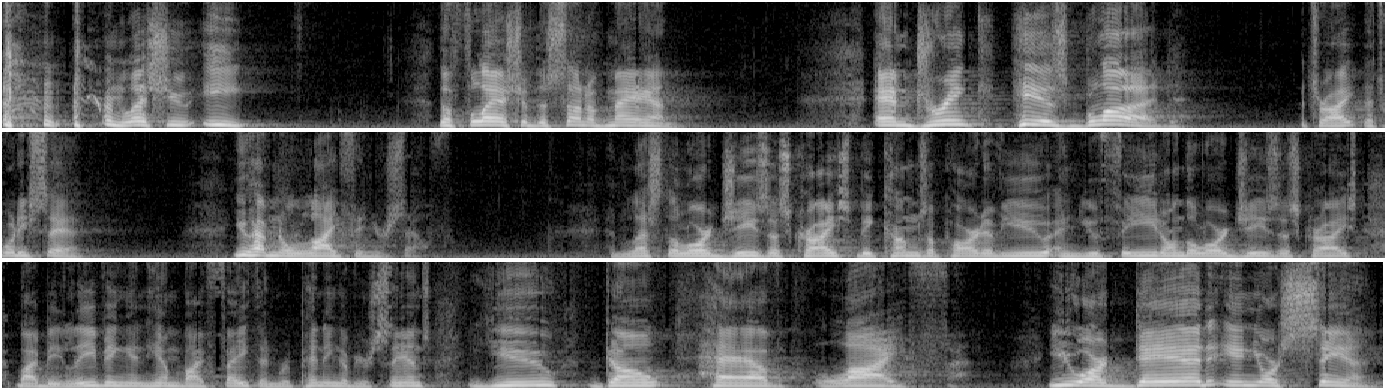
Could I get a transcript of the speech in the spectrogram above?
unless you eat the flesh of the Son of Man, and drink his blood. That's right, that's what he said. You have no life in yourself. Unless the Lord Jesus Christ becomes a part of you and you feed on the Lord Jesus Christ by believing in Him by faith and repenting of your sins, you don't have life. You are dead in your sin.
